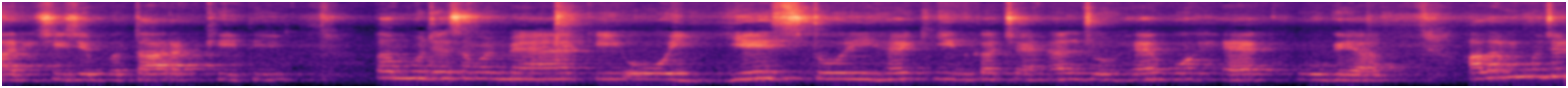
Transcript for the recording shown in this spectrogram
सारी चीज़ें बता रखी थी। तब मुझे समझ में आया कि, ओ, ये स्टोरी है कि इनका चैनल जो है वो हैक हो गया। हालाँकि मुझे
